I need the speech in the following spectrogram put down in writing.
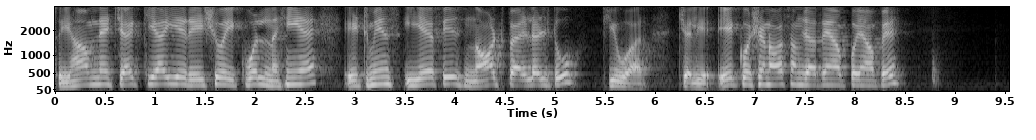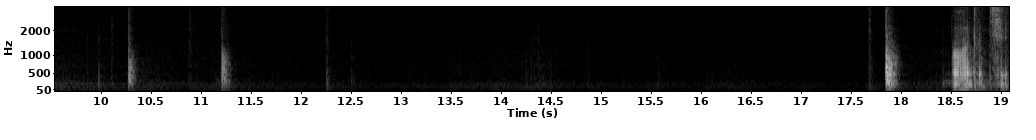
तो यहाँ हमने चेक किया, ये रेशियो इक्वल नहीं है। It means E F is not parallel to Q R चलिए, एक क्वेश्चन और समझाते हैं आपको यहाँ पे। बहुत अच्छे।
